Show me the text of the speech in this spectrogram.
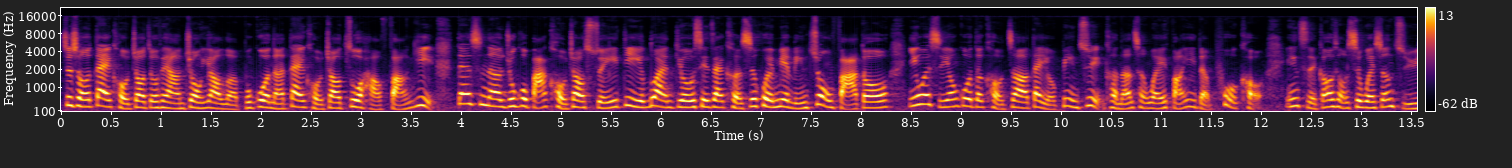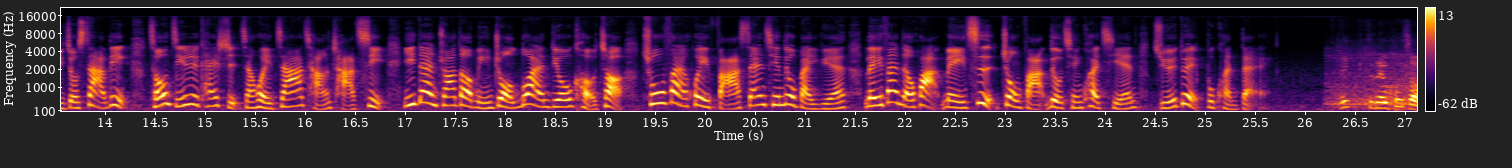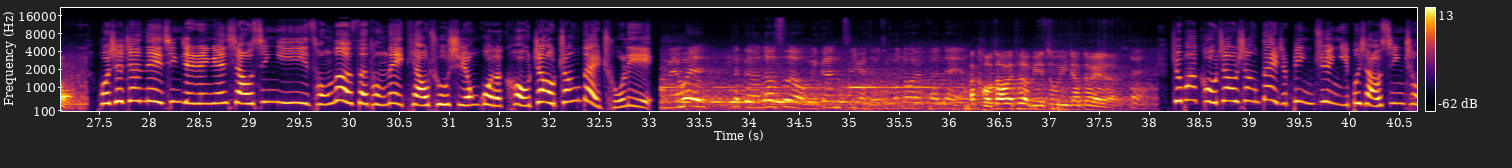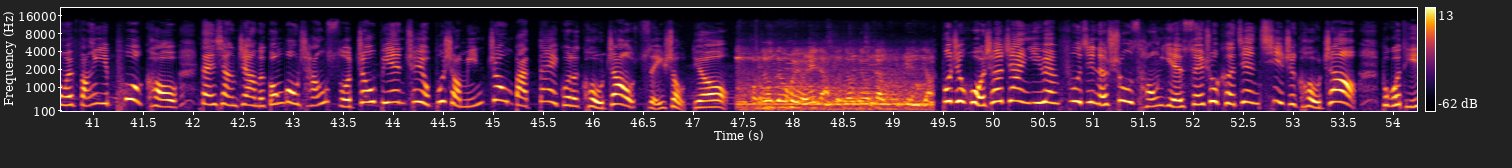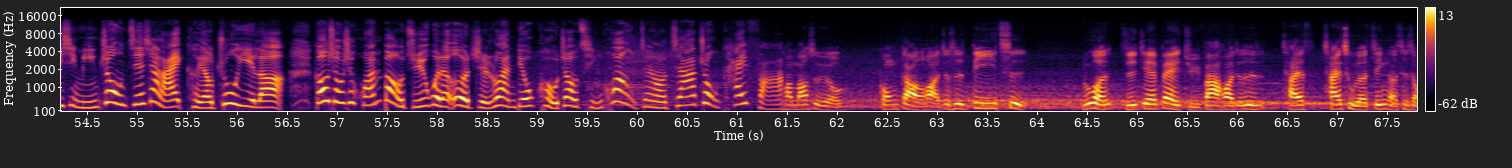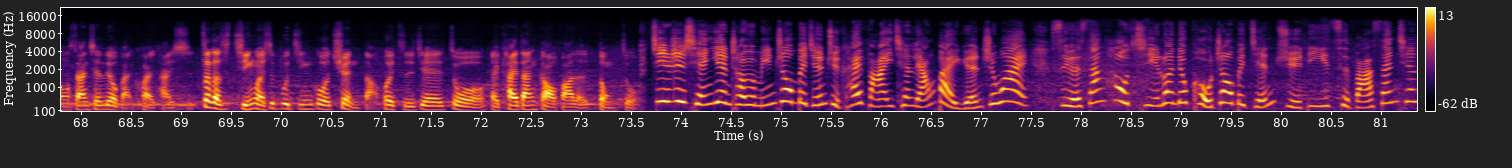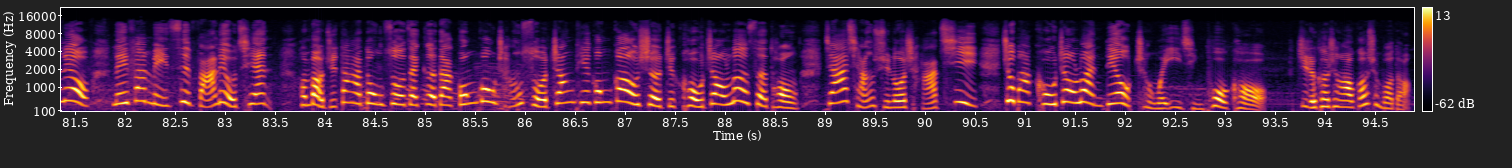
这时候戴口罩就非常重要了。不过呢，戴口罩做好防疫，但是呢，如果把口罩随地乱丢，现在可是会面临重罚的哦。因为使用过的口罩带有病菌，可能成为防疫的破口。因此，高雄市卫生局就下令，从即日开始将会加强查气，一旦抓到民众乱丢口罩，初犯会罚三千六百元，累犯的话，每次重罚六千块钱，绝对不宽待。哎，真的有口罩。火车站内清洁人员小心翼翼从垃圾桶内挑出使用过的口罩装袋处理。我们会那个垃圾，我们跟资源的全部都会分类。那口罩会特别注意就对了。对，就怕口罩上带着病菌，一不小心成为防疫破口。但像这样的公共场所周边，却有不少民众把戴过的口罩随手丢。口罩都会有一两个都丢在路边掉。不止火车站、医院附近的树丛也随处可见弃置口罩。不过提醒民众，接下来可要注意了。高雄市环保局为了遏制乱丢口罩情况，将要加重开罚。环保署有公告的话，就是第一次。如果直接被举报的话，就是拆拆除的金额是从三千六百块开始。这个行为是不经过劝导，会直接做诶开单告发的动作。继日前燕巢有民众被检举开罚一千两百元之外，四月三号起乱丢口罩被检举，第一次罚三千六，累犯每次罚六千。环保局大动作，在各大公共场所张贴公告，设置口罩垃圾桶，加强巡逻查气，就怕口罩乱丢成为疫情破口。记者柯成浩高雄报道。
